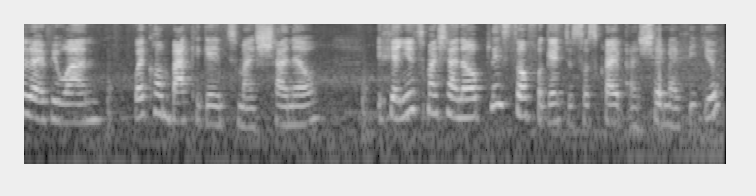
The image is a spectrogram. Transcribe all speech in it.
hello everyone. Welcome back again to my channel. If you're new to my channel please don't forget to subscribe and share my video.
